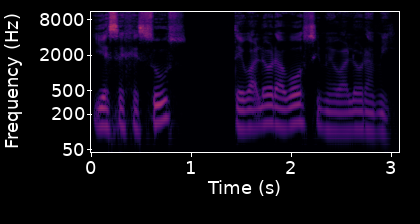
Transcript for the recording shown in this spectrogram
Y ese Jesús te valora a vos y me valora a mí.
